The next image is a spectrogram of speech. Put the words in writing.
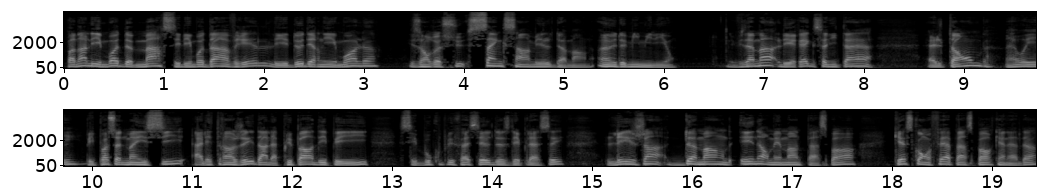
pendant les mois de mars et les mois d'avril, les deux derniers mois, là, ils ont reçu 500 000 demandes, un demi-million. Évidemment, les règles sanitaires, elles tombent. Ben oui. Puis pas seulement ici, à l'étranger, dans la plupart des pays, c'est beaucoup plus facile de se déplacer. Les gens demandent énormément de passeports. Qu'est-ce qu'on fait à Passeport Canada?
